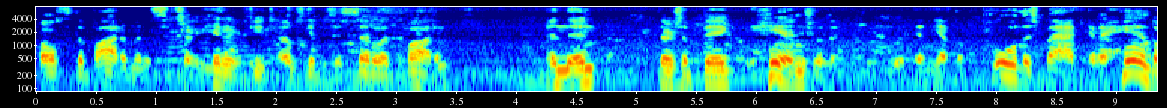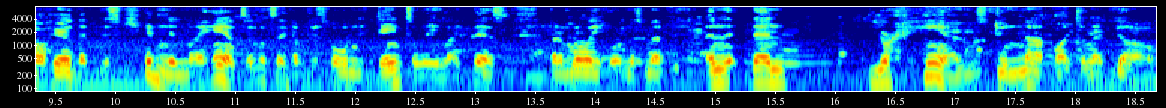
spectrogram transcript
falls to the bottom, and it's sorry, hit it a few times, get it to settle at the bottom, and then there's a big hinge with it, and you have to pull this back, and a handle here that is hidden in my hand, so it looks like I'm just holding it daintily like this, but I'm really holding this metal, and then your hands do not want to let go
